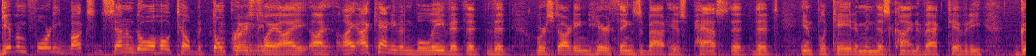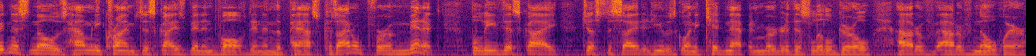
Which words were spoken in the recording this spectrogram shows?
give him 40 bucks and send him to a hotel, but don't bring him in. I, I, I can't even believe it that, that we're starting to hear things about his his past that, that implicate him in this kind of activity. Goodness knows how many crimes this guy's been involved in in the past, because I don't for a minute believe this guy just decided he was going to kidnap and murder this little girl out of, out of nowhere.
